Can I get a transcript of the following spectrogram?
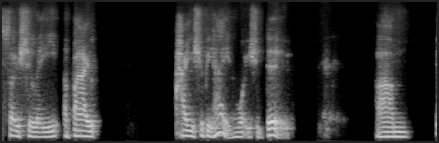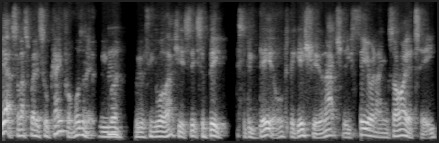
socially about how you should behave and what you should do. Um, yeah, so that's where this all came from, wasn't it? We mm. were we were thinking, well, actually, it's, it's a big it's a big deal, it's a big issue, and actually, fear and anxiety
